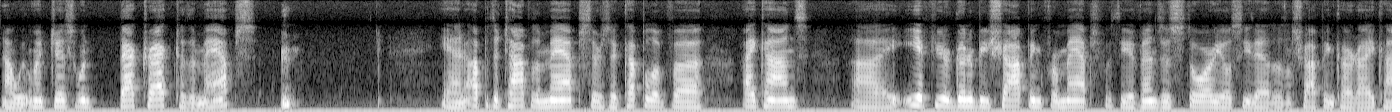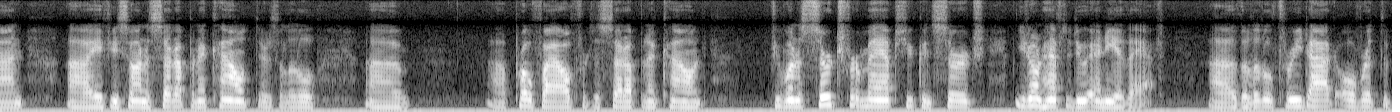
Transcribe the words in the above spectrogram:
Now we went just went backtrack to the maps and up at the top of the maps there's a couple of uh, icons uh, if you're going to be shopping for maps with the Avenza store, you'll see that little shopping cart icon. Uh, if you want to set up an account, there's a little uh, uh, profile for to set up an account. If you want to search for maps, you can search. You don't have to do any of that. Uh, the little three dot over at the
